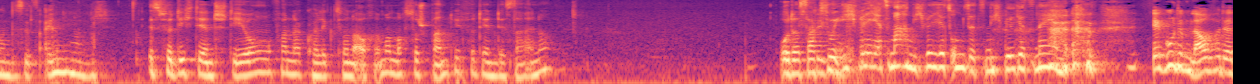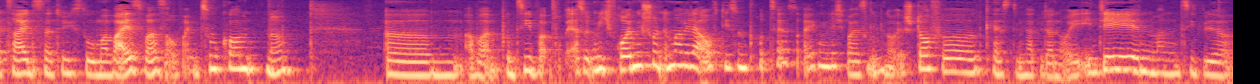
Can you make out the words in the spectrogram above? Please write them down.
man das jetzt eigentlich noch nicht. Ist für dich die Entstehung von der Kollektion auch immer noch so spannend wie für den Designer? Oder sagst du, ich will jetzt machen, ich will jetzt umsetzen, ich will jetzt nähen? Ja gut, im Laufe der Zeit ist natürlich so, man weiß, was auf einen zukommt. Ne? Ähm, aber im Prinzip, also ich freue mich schon immer wieder auf diesen Prozess eigentlich, weil es gibt neue Stoffe, Kerstin hat wieder neue Ideen, man sieht wieder,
